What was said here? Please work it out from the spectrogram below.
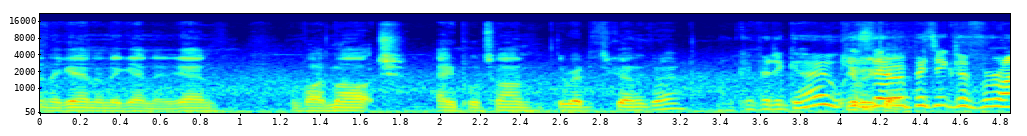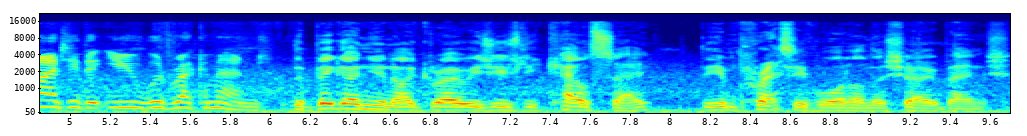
and again and again and again. And by March, April time, they're ready to go in the ground. I'll give it a go. Give Is it a there go. a particular variety that you would recommend? The big onion I grow is usually Kelsae, the impressive one on the show bench.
